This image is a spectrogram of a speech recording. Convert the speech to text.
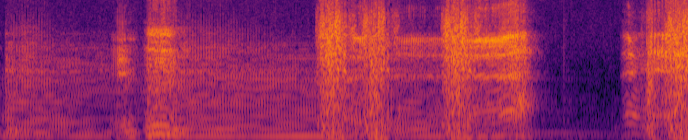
So Hey!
